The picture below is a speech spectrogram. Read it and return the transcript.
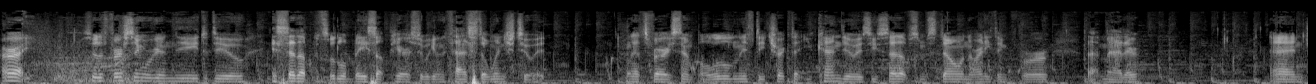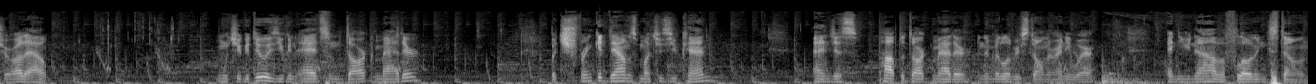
Alright, so the first thing we're going to need to do is set up this little base up here so we can attach the winch to it. And that's very simple. A little nifty trick that you can do is you set up some stone or anything for that matter and draw it out. And what you could do is you can add some dark matter but shrink it down as much as you can and just pop the dark matter in the middle of your stone or anywhere and you now have a floating stone.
